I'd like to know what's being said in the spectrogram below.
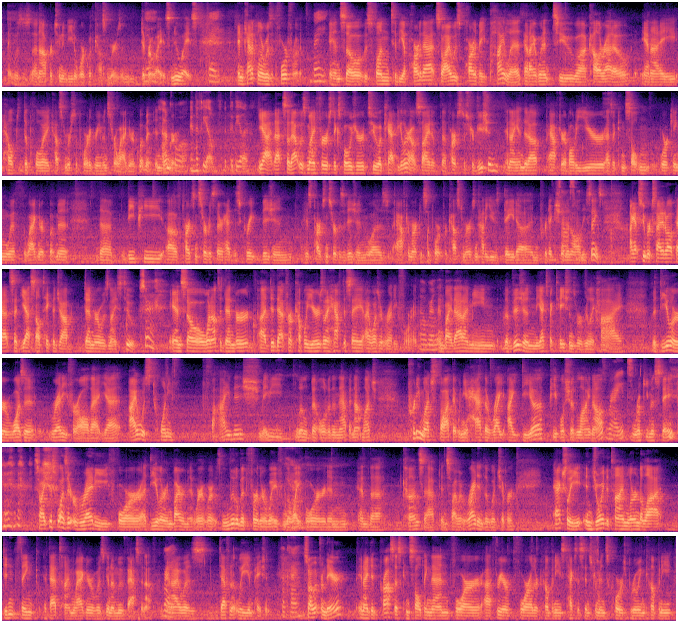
It was an opportunity to work with customers in different Yeah. ways, new ways. Right. And Caterpillar was at the forefront. Right. And so it was fun to be a part of that. So I was part of a pilot and I went to uh, Colorado and I helped deploy customer support agreements for Wagner equipment in How Denver. cool. In the field with the dealer. Yeah, that so that was my first exposure to a cat dealer outside of the parts distribution, and I ended up after about a year as a consultant working with Wagner Equipment. The VP of parts and service there had this great vision. His parts and service vision was aftermarket support for customers and how to use data and prediction That's and all these things. I got super excited about that. Said yes, I'll take the job. Denver was nice too. Sure. And so went out to Denver, uh, did that for a couple years, and I have to say I wasn't ready for it. Oh, really? And by that I mean the vision, the expectations were really high. The dealer wasn't ready for all that yet. I was 25 ish, maybe a little bit older than that, but not much. Pretty much thought that when you had the right idea, people should line up Right. rookie mistake. so I just wasn't ready for a dealer environment where, where it was a little bit further away from the whiteboard and and the concept. And so I went right into the wood chipper. Actually enjoyed the time, learned a lot. Didn't think at that time Wagner was going to move fast enough, Right. and I was definitely impatient. Okay. So I went from there and I did process consulting then for uh, three or four other companies Texas Instruments, Coors Brewing Company,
